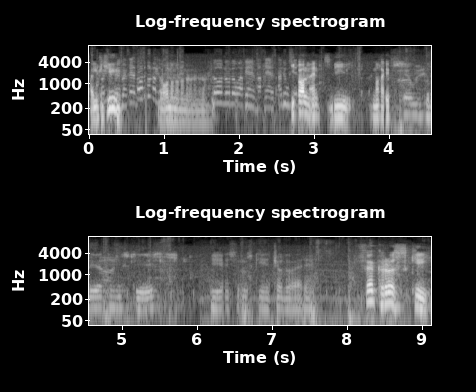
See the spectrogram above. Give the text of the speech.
Ah, you kill him. No, no, no, no, no, no. No, no, no, my friend, my friend. I do Die parlement, die... Всем привет, русские есть. Есть русские, что говорят? Fuck Ruski.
